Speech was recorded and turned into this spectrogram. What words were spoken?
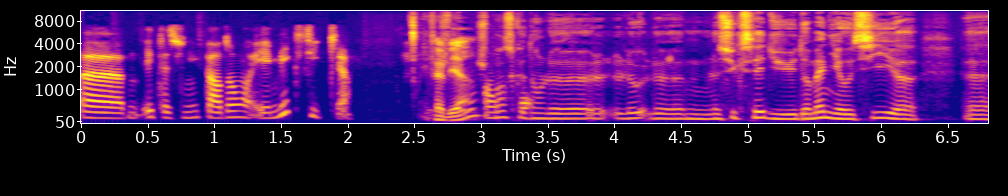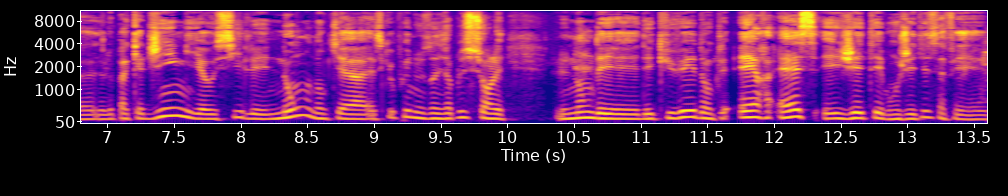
euh, États-Unis, pardon, et Mexique. Fabien Je pense que dans le, le, le- le succès du domaine, il y a aussi euh, le packaging, il y a aussi les noms. Donc, est-ce que vous pouvez nous en dire plus sur les, le nom des, des cuvées Donc, les R, S et GT. Bon, GT, ça fait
